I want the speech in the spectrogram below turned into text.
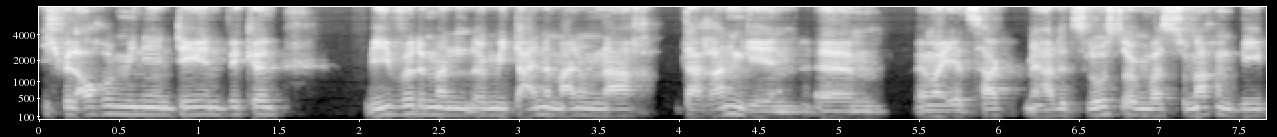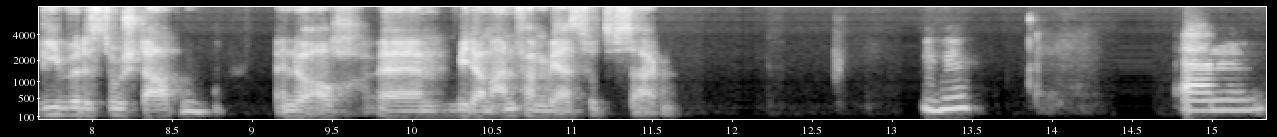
ich will auch irgendwie eine Idee entwickeln, wie würde man irgendwie deiner Meinung nach daran gehen? Ähm, wenn man jetzt sagt, mir hat jetzt Lust, irgendwas zu machen, wie, wie würdest du starten, wenn du auch ähm, wieder am Anfang wärst, sozusagen? Mhm. Ähm,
